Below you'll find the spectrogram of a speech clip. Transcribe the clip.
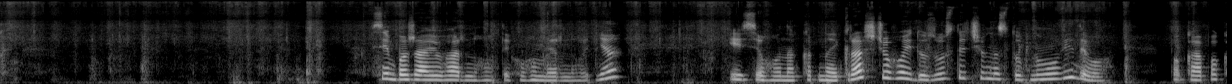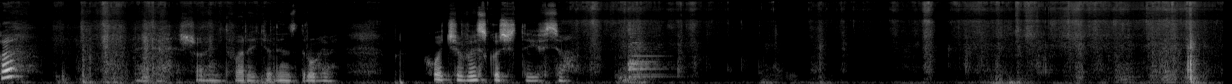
Всім бажаю гарного, тихого, мирного дня. І всього найкращого і до зустрічі в наступному відео. Пока-пока. Що він творить один з другим? Хоче вискочити і все.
